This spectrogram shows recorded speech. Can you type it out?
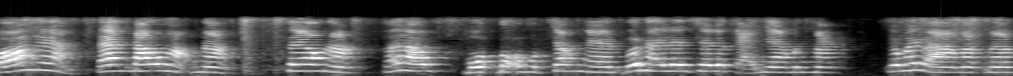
Có nghe? Đang đau họng nè sale nè thấy không? Một bộ 100 ngàn. Bữa nay lên sale cho cả nhà mình mặc. Cho mấy bà mặc nè.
